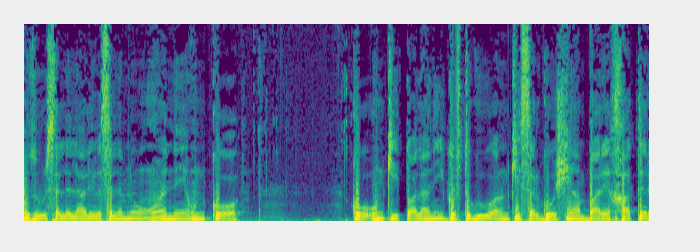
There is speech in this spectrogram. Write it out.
حضور صلی اللہ علیہ وسلم نے ان کو کو ان کی طولانی گفتگو اور ان کی سرگوشیاں بار خاطر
